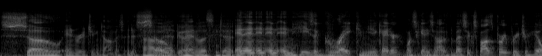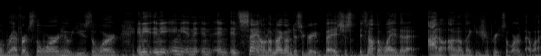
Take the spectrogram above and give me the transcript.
so enriching, Thomas. It is I'll so bet. I good. to listen to it. And, and, and, and, and he's a great communicator. Once again, he's not the best expository preacher. He'll reference the word. He'll use the word, and he, and, he, and, he- and, and, and it's sound. I'm not going to disagree, but it's just it's not the way that I, I don't I don't think you should preach the word that way.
